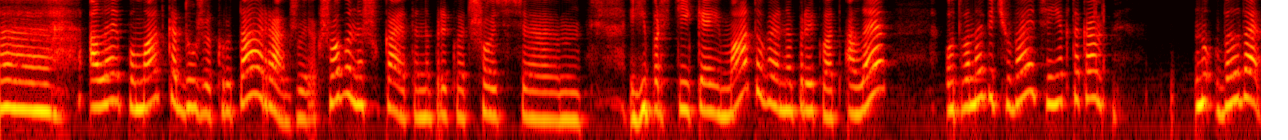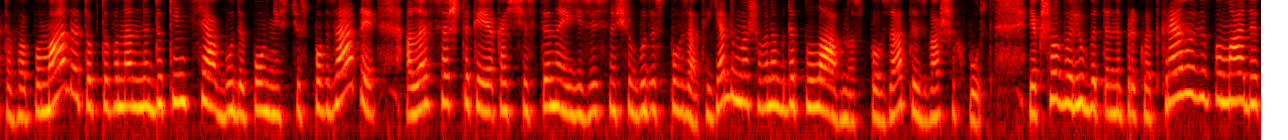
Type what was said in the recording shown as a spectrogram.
Е, Але помадка дуже крута, раджу. Якщо ви не шукаєте, наприклад, щось е, гіперстійке і матове, наприклад, але от вона відчувається як така. Ну, велветова помада, тобто вона не до кінця буде повністю сповзати, але все ж таки якась частина її, звісно, що буде сповзати. Я думаю, що вона буде плавно сповзати з ваших вуст. Якщо ви любите, наприклад, кремові помади,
